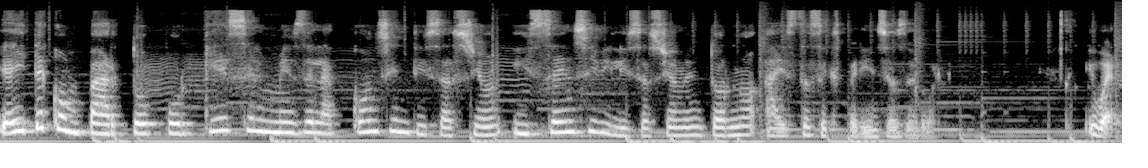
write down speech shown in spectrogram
y ahí te comparto por qué es el mes de la concientización y sensibilización en torno a estas experiencias de duelo. Y bueno,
